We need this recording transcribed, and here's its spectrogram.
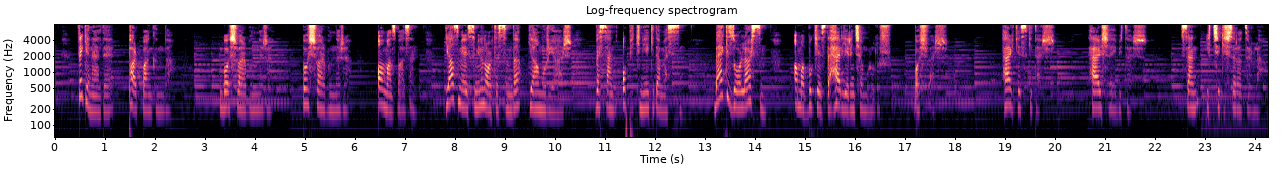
ve genelde park bankında. Boş ver bunları. Boş ver bunları. Olmaz bazen. Yaz mevsiminin ortasında yağmur yağar ve sen o pikniğe gidemezsin. Belki zorlarsın ama bu kez de her yerin çamur olur. Boş ver. Herkes gider. Her şey biter. Sen iç çekişleri hatırla.''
